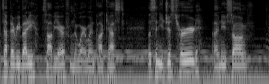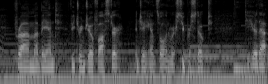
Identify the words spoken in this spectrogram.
What's up, everybody? It's Javier from the Where When podcast. Listen, you just heard a new song from a band featuring Joe Foster and Jay Hansel, and we're super stoked to hear that.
